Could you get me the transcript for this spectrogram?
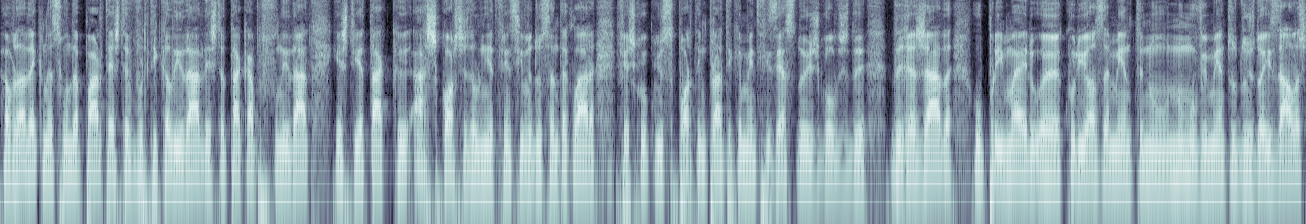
A verdade é que na segunda parte, esta verticalidade, este ataque à profundidade, este ataque às costas da linha defensiva do do Santa Clara fez com que o Sporting praticamente fizesse dois golos de, de rajada. O primeiro, uh, curiosamente, no, no movimento dos dois alas,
